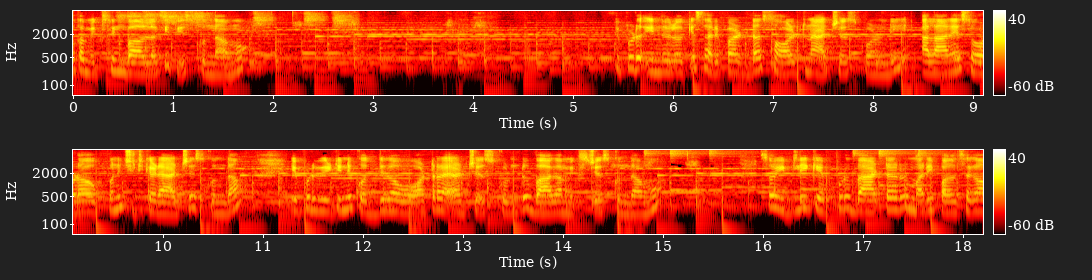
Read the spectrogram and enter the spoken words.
ఒక మిక్సింగ్ బౌల్లోకి తీసుకుందాము. ఇప్పుడు ఇందులోకి సరిపడ్డ సాల్ట్ని యాడ్ చేసుకోండి. అలానే సోడా ఉప్పుని చిటికెడ యాడ్ చేసుకుందాం. ఇప్పుడు వీటిని కొద్దిగా వాటర్ యాడ్ చేసుకుంటూ బాగా మిక్స్ చేసుకుందాము. సో ఇడ్లీకి ఎప్పుడు బ్యాటర్ మరీ పలసగా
